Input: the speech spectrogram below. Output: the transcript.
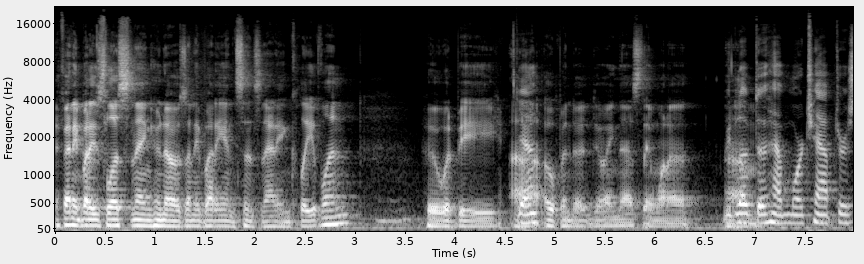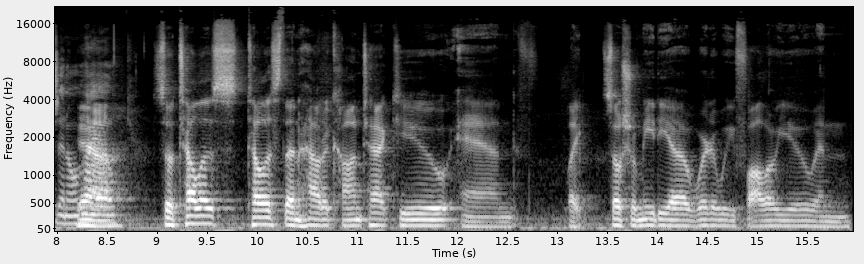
if anybody's listening who knows anybody in Cincinnati and Cleveland who would be uh, Yeah. open to doing this, they want to. We'd love to have more chapters in Ohio. Yeah. Ohio. So tell us, tell us then how to contact you and like social media. Where do we follow you? And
